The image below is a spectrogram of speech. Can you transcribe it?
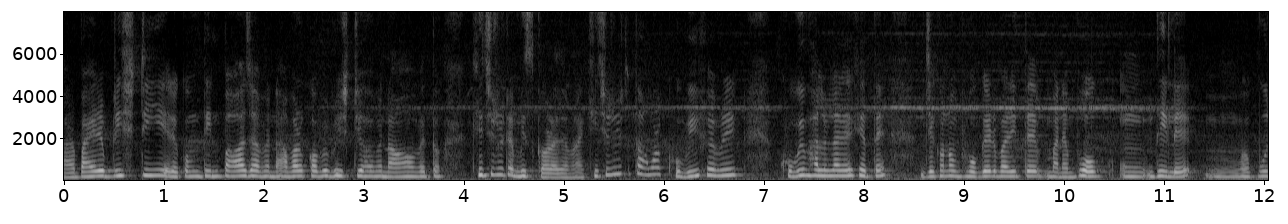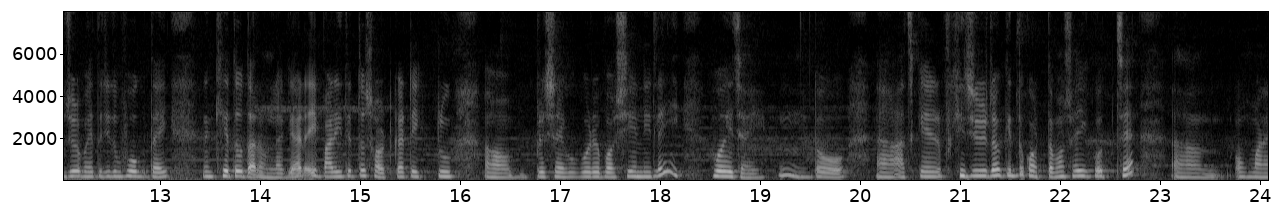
আর বাইরে বৃষ্টি, এরকম দিন পাওয়া যাবে না। আবার কবে বৃষ্টি হবে, না হবে, তো খিচুড়িটা মিস করা যাবে না। খিচুড়িটা তো আমার খুবই ফেভারিট খুবই ভালো লাগে খেতে। যে কোনো ভোগের বাড়িতে মানে ভোগ দিলে পুজোর বাড়িতে যদি ভোগ দেয় খেতেও দারুণ লাগে। আর এই বাড়িতে তো শর্টকাটে একটু প্রেশার কুকারে বসিয়ে নিলেই হয়ে যায়। তো আজকের খিচুড়িটাও কিন্তু কর্তামশাই করছে। মানে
